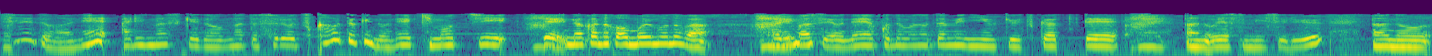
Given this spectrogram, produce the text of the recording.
制度はねありますけどまたそれを使う時のね気持ちで、はい、なかなか重いものがありますよね、はい、子供のために有給使って、はい、あのお休みする。あの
